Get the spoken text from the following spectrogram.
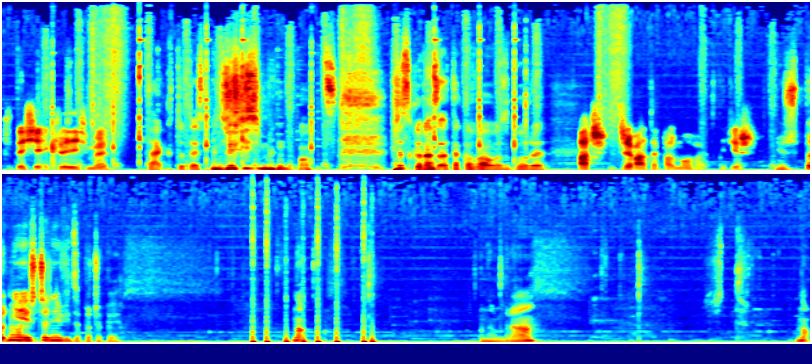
Tutaj się kryliśmy. Tak, tutaj spędziliśmy noc. Wszystko nas atakowało z góry. Patrz, drzewa te palmowe. Widzisz? Już, po, nie, jeszcze nie widzę, poczekaj. No. Dobra. No,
